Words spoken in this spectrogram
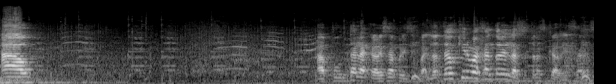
Au. Apunta a la cabeza principal. ¿Lo tengo que ir bajándole las otras cabezas?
